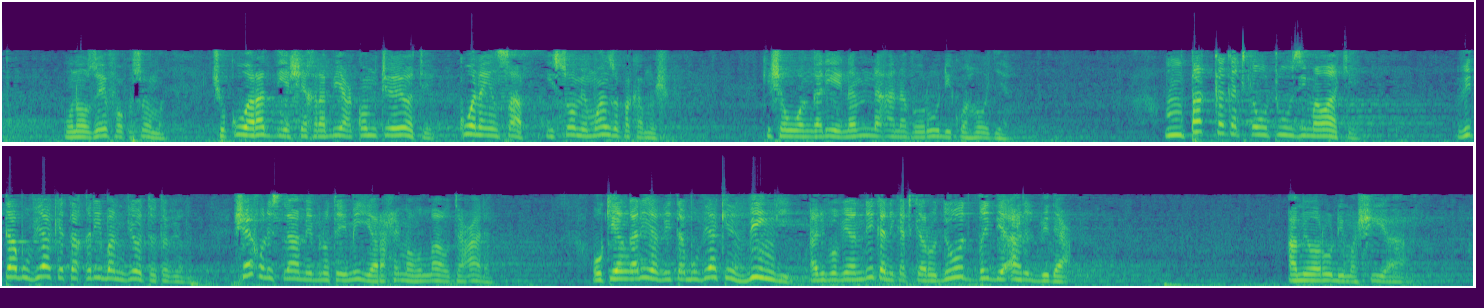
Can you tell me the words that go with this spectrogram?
una uzoefu wa kusoma chukua raddi ya Sheikh Rabia kwa mtu yoyote kuwa na insaf isome mwanzo mpaka mwisho. Kisha uangalie namna anavyorudi kwa hoja. Mpaka katika utu uzima wake vitabu vyake takriban vyote utaviona Sheikh ulislam Ibn Taymiyyah rahimahullah ta'ala ukiangalia vitabu vyake vingi alivyoviandika ni katika rudud dhidi ya ahli bid'ah. Amewarudi mashia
